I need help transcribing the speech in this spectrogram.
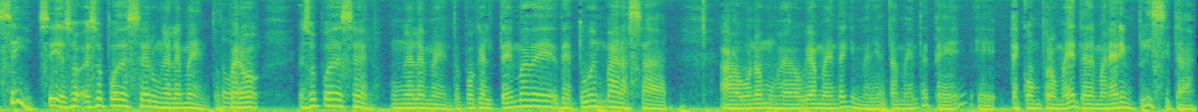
sí, sí, eso, eso puede ser un elemento, pero eso puede ser un elemento, porque el tema de, de tú embarazar a una mujer, obviamente, que inmediatamente te, eh, te compromete de manera implícita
